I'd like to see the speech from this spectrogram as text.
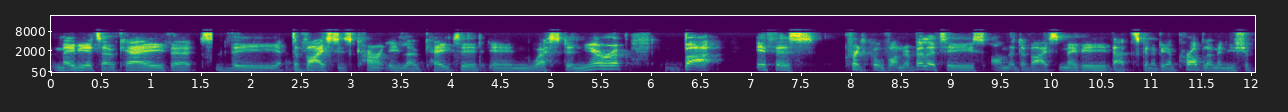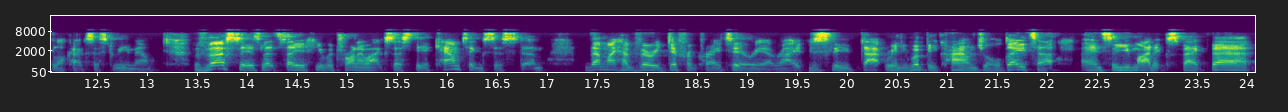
Maybe it's okay that the device is currently located in Western Europe. But if there's critical vulnerabilities on the device, maybe that's going to be a problem and you should block access to email. Versus, let's say, if you were trying to access the accounting system, that might have very different criteria, right? Obviously, that really would be crown jewel data. And so you might expect there,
